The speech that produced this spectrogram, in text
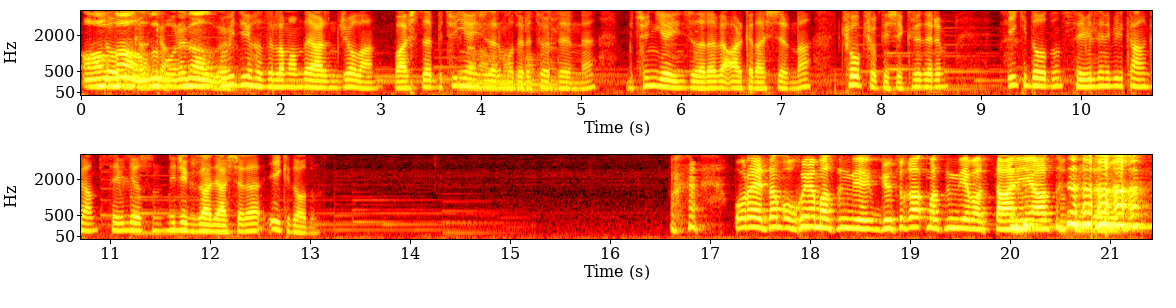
Aldı Doğru aldı kanka. bone de aldı. Bu videoyu hazırlamamda yardımcı olan başta bütün yayıncıların moderatörlerine, bütün yayıncılara ve arkadaşlarına çok çok teşekkür ederim. İyi ki doğdun, sevildiğini bil kankam, seviliyorsun. Nice güzel yaşlara, iyi ki doğdun. Oraya tam okuyamasın diye, götü kalkmasın diye bak saniye az tutmuşlar.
